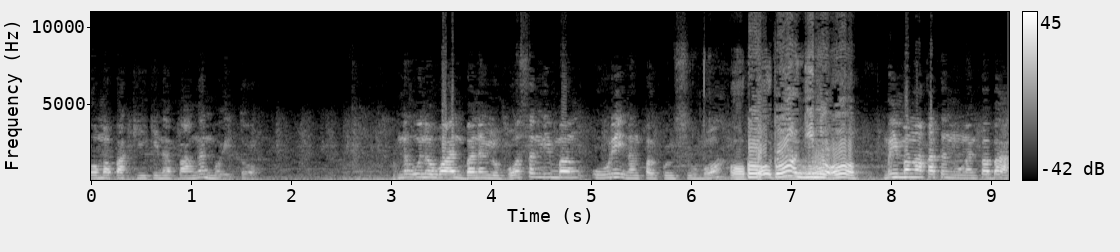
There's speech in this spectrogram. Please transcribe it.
o mapakikinabangan mo ito. Naunawaan ba ng lubos ang limang uri ng pagkonsumo? Opo, ginoo. May mga katanungan pa ba?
